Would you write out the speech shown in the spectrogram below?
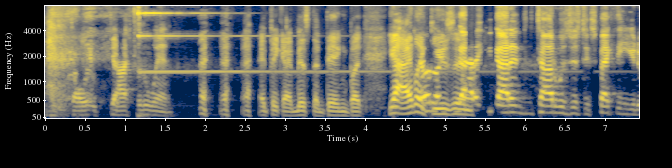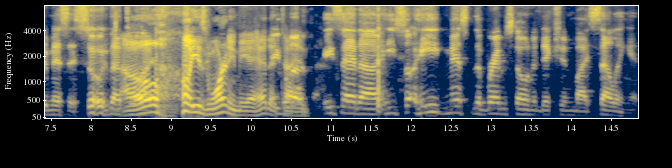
It's always Josh for the win. I think I missed a ding, but yeah, I like no, using. You got, it, you got, it, Todd was just expecting you to miss it, so that's. Oh, why. he's warning me ahead of he time. Was. He said uh, he so he missed the brimstone addiction by selling it.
